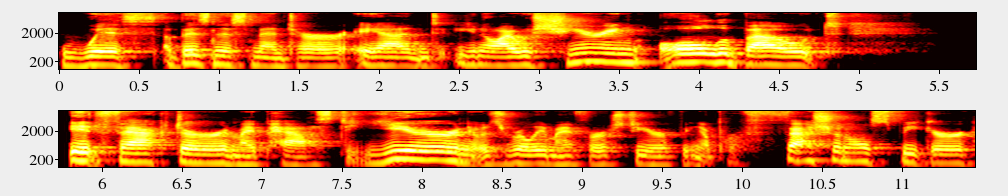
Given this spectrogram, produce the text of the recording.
with a business mentor and you know I was sharing all about it factor in my past year and it was really my first year of being a professional speaker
